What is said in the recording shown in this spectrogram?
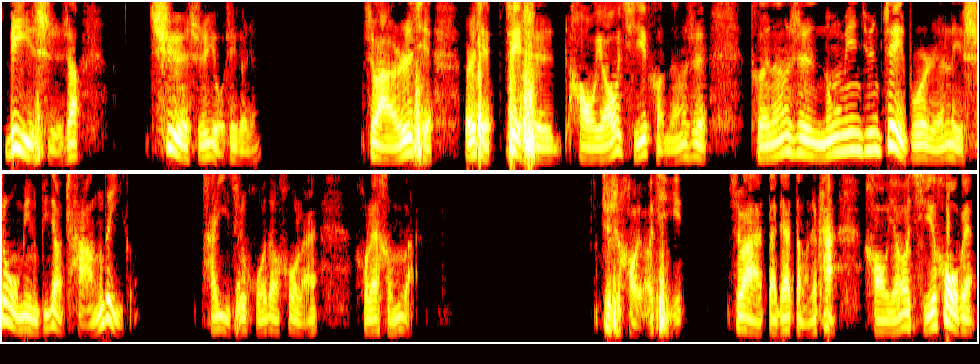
历史上确实有这个人，是吧？而且而且这是郝瑶琪可能是可能是农民军这波人里寿命比较长的一个。他一直活到后来，后来很晚。这是郝瑶琪，是吧？大家等着看，郝瑶琪后边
